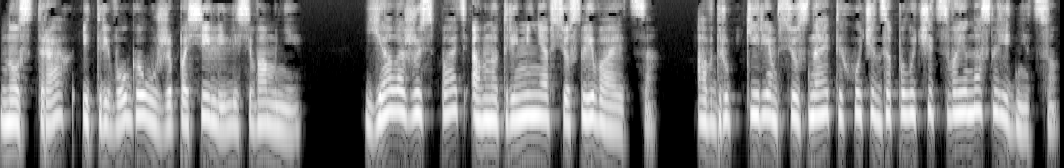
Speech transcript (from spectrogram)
Но страх и тревога уже поселились во мне. Я ложусь спать, а внутри меня все сливается. А вдруг Кирем все знает и хочет заполучить свою наследницу?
